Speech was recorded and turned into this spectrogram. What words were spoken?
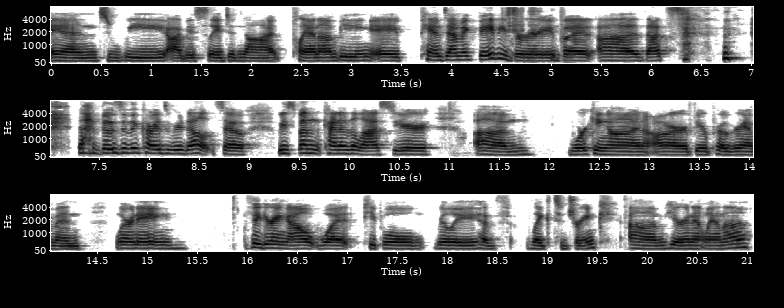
and we obviously did not plan on being a pandemic baby brewery, but uh, that's that. Those are the cards we're dealt. So we spent kind of the last year um, working on our beer program and learning, figuring out what people really have like to drink um, here in Atlanta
